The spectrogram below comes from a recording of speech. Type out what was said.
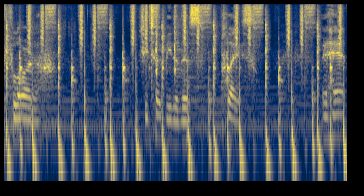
Florida. She took me to this place. It had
